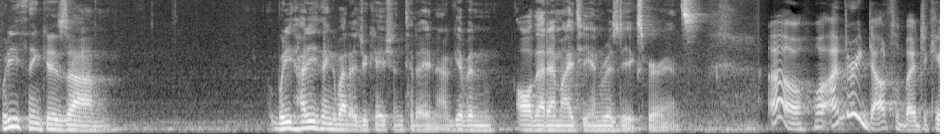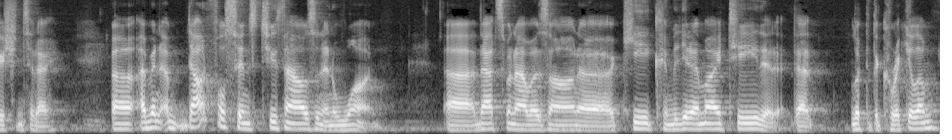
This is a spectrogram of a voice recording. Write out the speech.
What do you think is, um, what do you, how do you think about education today now, given all that MIT and RISD experience? Oh, well, I'm very doubtful about education today. Uh, I've been uh, doubtful since 2001. Uh, that's when I was on a key committee at MIT that, that looked at the curriculum.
